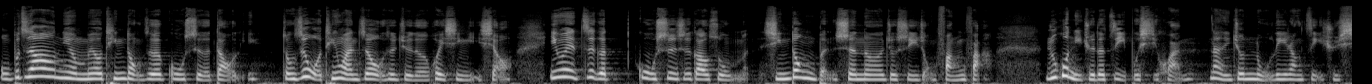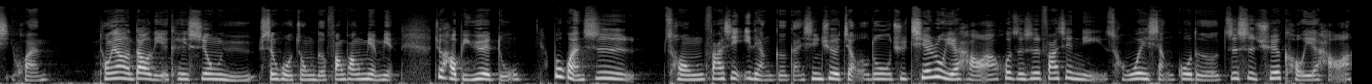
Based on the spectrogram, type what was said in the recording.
我不知道你有没有听懂这个故事的道理。总之，我听完之后，我是觉得会心一笑，因为这个故事是告诉我们，行动本身呢就是一种方法。如果你觉得自己不喜欢，那你就努力让自己去喜欢。同样的道理也可以适用于生活中的方方面面，就好比阅读，不管是。从发现一两个感兴趣的角度去切入也好啊，或者是发现你从未想过的知识缺口也好啊，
